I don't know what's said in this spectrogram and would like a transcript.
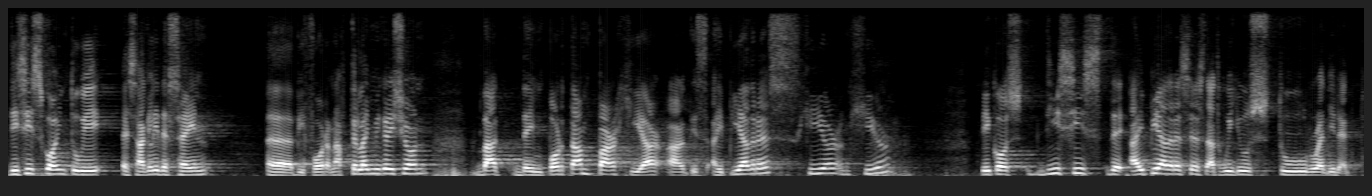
This is going to be exactly the same uh, before and after live migration, but the important part here are this IP address here and here, because this is the IP addresses that we use to redirect,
